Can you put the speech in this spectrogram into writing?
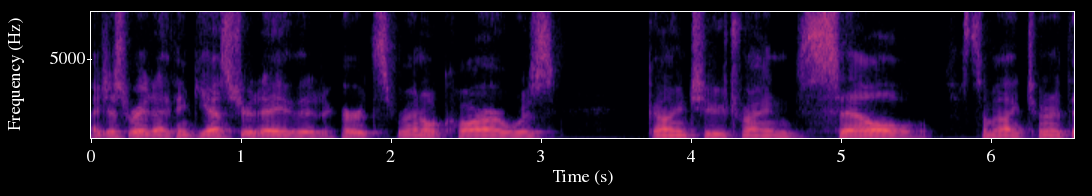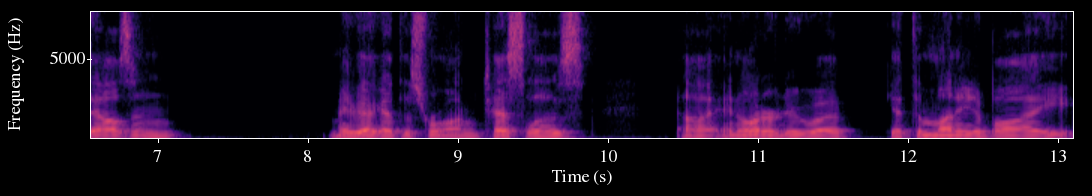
I just read, I think yesterday that Hertz rental car was going to try and sell something like 200,000, maybe I got this wrong, Teslas, uh, in order to uh, get the money to buy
